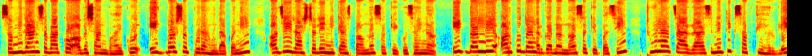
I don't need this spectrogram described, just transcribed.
संविधान सभाको अवसान भएको एक वर्ष पूरा हुँदा पनि अझै राष्ट्रले निकास पाउन सकेको छैन। एक दलले अर्को दल गर्न नसकेपछि ठूला चार राजनैतिक शक्तिहरूले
